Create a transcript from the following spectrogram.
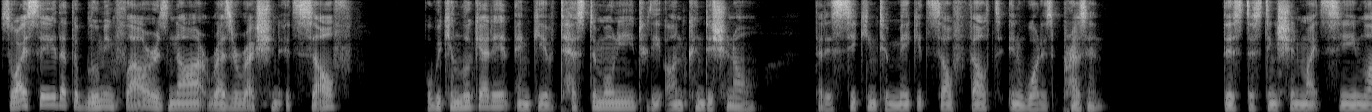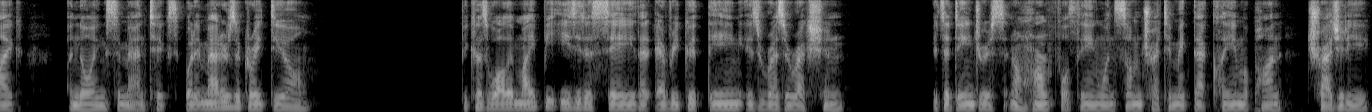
So I say that the blooming flower is not resurrection itself, but we can look at it and give testimony to the unconditional that is seeking to make itself felt in what is present. This distinction might seem like annoying semantics, but it matters a great deal. Because while it might be easy to say that every good thing is resurrection, it's a dangerous and a harmful thing when some try to make that claim upon tragedy,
